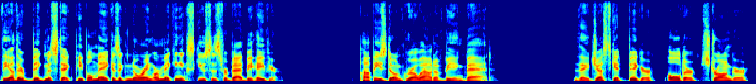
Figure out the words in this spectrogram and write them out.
The other big mistake people make is ignoring or making excuses for bad behavior. Puppies don't grow out of being bad. They just get bigger, older, stronger,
